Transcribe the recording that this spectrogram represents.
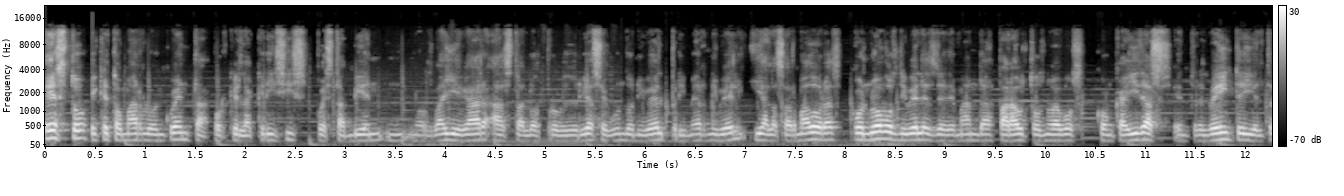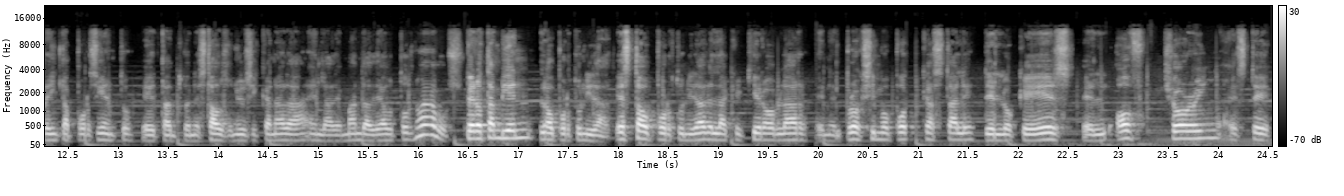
Esto hay que tomarlo en cuenta porque la crisis pues también nos va a llegar hasta las proveedurías segundo nivel, primer nivel y a las armadoras con nuevos niveles de demanda para autos nuevos con caídas entre el 20 y el 30% eh, tanto en Estados Unidos y Canadá en la demanda de autos nuevos. Pero también la oportunidad. Esta oportunidad de la que quiero hablar en el próximo podcast, de lo que es el offshoring, este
